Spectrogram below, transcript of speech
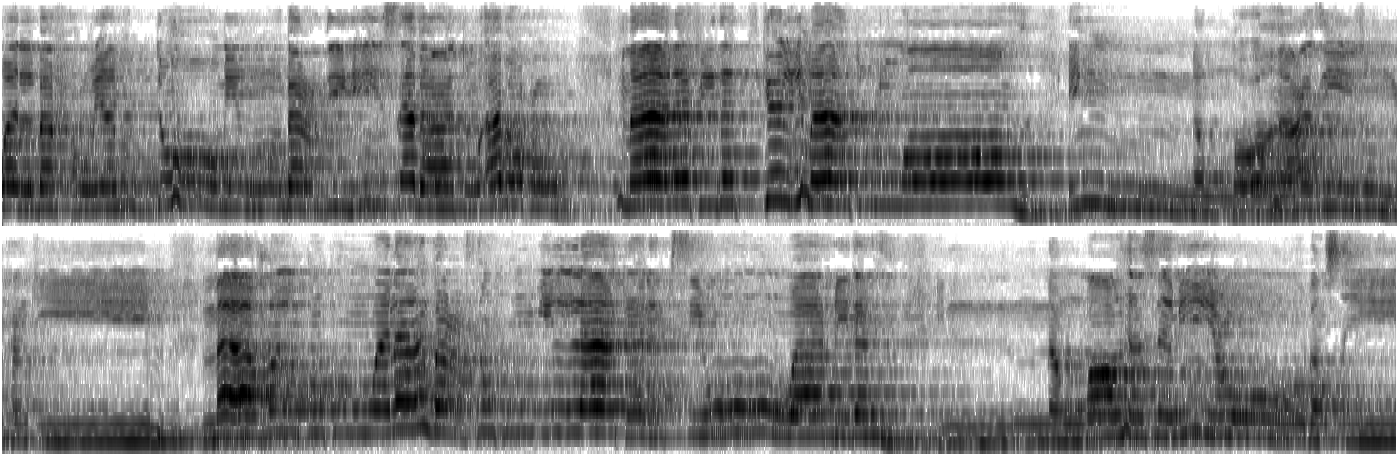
وَالْبَحْرُ يَمُدُّهُ مِن بَعْدِهِ سَبْعَةُ أَبْحُرٍ. مَّا نَفِدَتْ كَلِمَاتُ اللَّهِ ۗ. إِنَّ اللَّهَ عَزِيزٌ حَكِيمٌ. مَّا خَلْقُكُمْ وَلَا بَعْثُكُمْ إِلَّا كَنَفْسٍ وَاحِدَةٍ ۗ. إِنَّ اللَّهَ سَمِيعٌ بَصِيرٌ.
